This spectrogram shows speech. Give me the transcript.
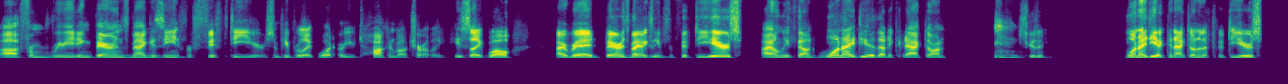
uh, from reading Barron's magazine for fifty years." And people are like, "What are you talking about, Charlie?" He's like, "Well, I read Barron's magazine for fifty years. I only found one idea that I could act on. Excuse me, one idea I can act on in that fifty years.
